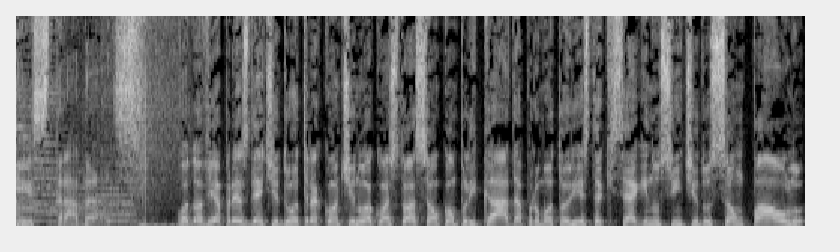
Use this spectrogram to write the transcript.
Estradas. Rodovia Presidente Dutra continua com a situação complicada para o motorista que segue no sentido São Paulo.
